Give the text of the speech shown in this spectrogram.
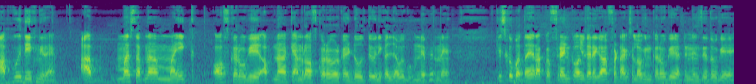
आपको कोई देख नहीं रहा है। आप मस्त अपना माइक ऑफ़ करोगे, अपना कैमरा ऑफ़ करोगे और कहीं डोलते हुए निकल जाओगे घूमने फिरने किसको पता यार, आपका फ्रेंड कॉल करेगा, आप फटाक से लॉगिन करोगे अटेंडेंस दे दोगे।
